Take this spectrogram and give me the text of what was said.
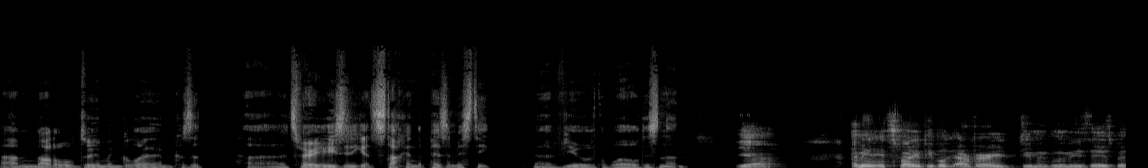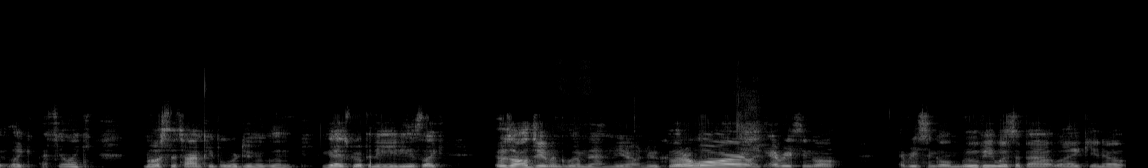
um, not all doom and gloom because it uh, it's very easy to get stuck in the pessimistic uh, view of the world, isn't it? Yeah, I mean it's funny. People are very doom and gloom these days, but like I feel like most of the time people were doom and gloom. You guys grew up in the '80s, like it was all doom and gloom then. You know, nuclear war, like every single every single movie was about like you know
